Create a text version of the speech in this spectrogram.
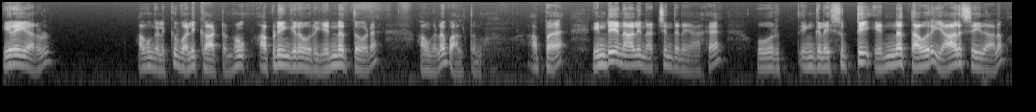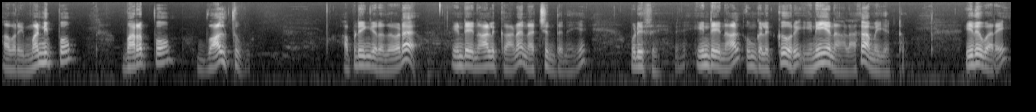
இறையருள் அவங்களுக்கு வழிகாட்டணும் அப்படிங்கிற ஒரு எண்ணத்தோட அவங்கள வாழ்த்தணும். அப்போ இன்றைய நாளின் நற்சிந்தனையாக ஒரு எங்களை சுற்றி என்ன தவறு யார் செய்தாலும் அவரை மன்னிப்போம் மறப்போம் வாழ்த்துவோம் அப்படிங்கிறதோட இன்றைய நாளுக்கான நச்சிந்தனையை முடிவு செய்கிறேன். இன்றைய நாள் உங்களுக்கு ஒரு இனிய நாளாக அமையட்டும். இதுவரை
